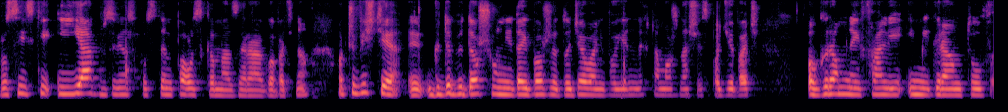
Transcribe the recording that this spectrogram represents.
rosyjskie i jak w związku z tym Polska ma zareagować. No, oczywiście, y, gdyby doszło, nie daj Boże, do działań wojennych, to można się spodziewać ogromnej fali imigrantów,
